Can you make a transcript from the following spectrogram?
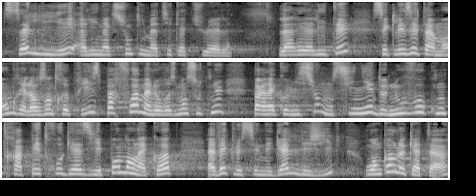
celle liée à l'inaction climatique actuelle. La réalité, c'est que les États membres et leurs entreprises, parfois malheureusement soutenues par la Commission, ont signé de nouveaux contrats pétrogaziers pendant la COP avec le Sénégal, l'Égypte ou encore le Qatar,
